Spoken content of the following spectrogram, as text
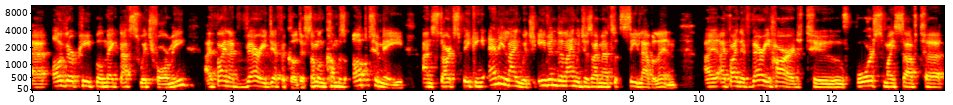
uh, other people make that switch for me. I find that very difficult. If someone comes up to me and starts speaking any language, even the languages I'm at C level in, I, I find it very hard to force myself to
